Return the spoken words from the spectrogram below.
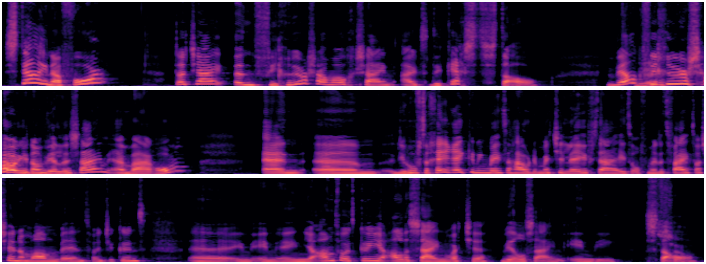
Stel je nou voor dat jij een figuur zou mogen zijn uit de kerststal. Welk figuur zou je dan willen zijn en waarom? En ehm, je hoeft er geen rekening mee te houden met je leeftijd of met het feit dat je een man bent. Want je kunt eh, in, in, in je antwoord kun je alles zijn wat je wil zijn in die stal. Zo.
